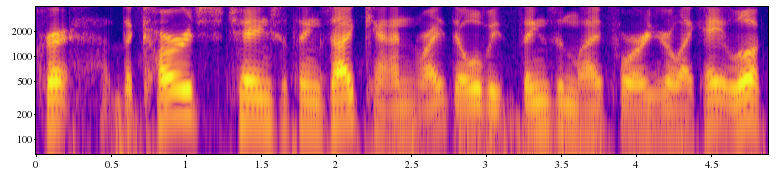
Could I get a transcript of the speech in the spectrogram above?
The courage to change the things I can, right? There will be things in life where you're like, hey, look,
